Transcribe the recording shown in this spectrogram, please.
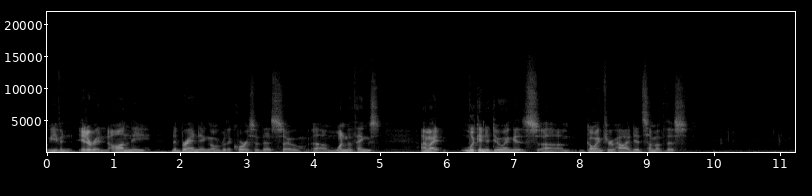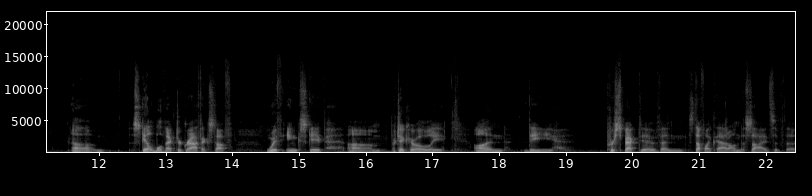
we even iterated on the the branding over the course of this. So um, one of the things I might look into doing is um, going through how I did some of this um, scalable vector graphic stuff with Inkscape, um, particularly on the perspective and stuff like that on the sides of the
